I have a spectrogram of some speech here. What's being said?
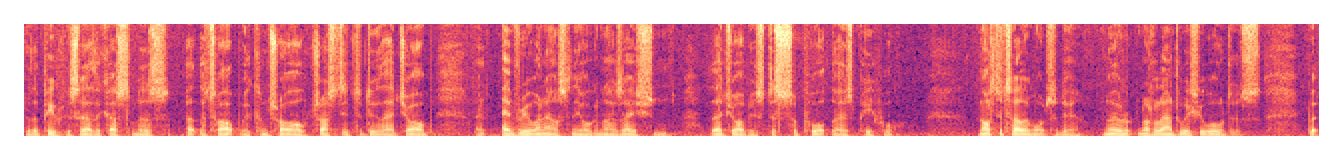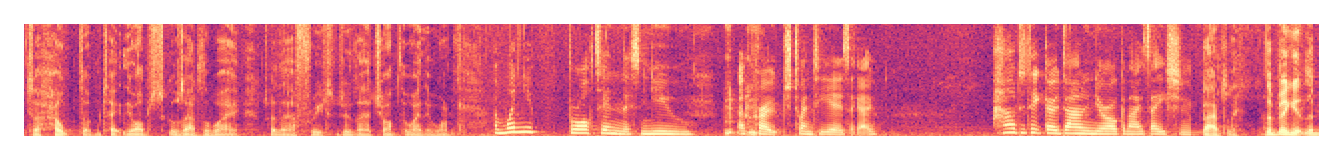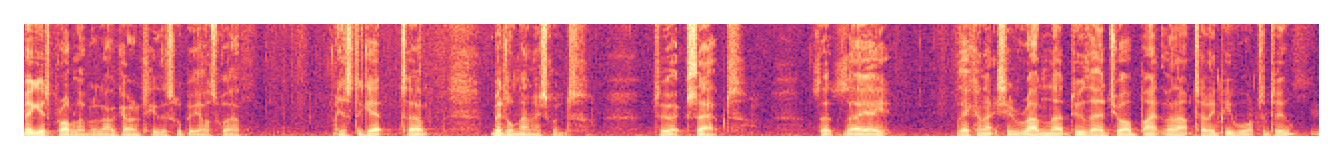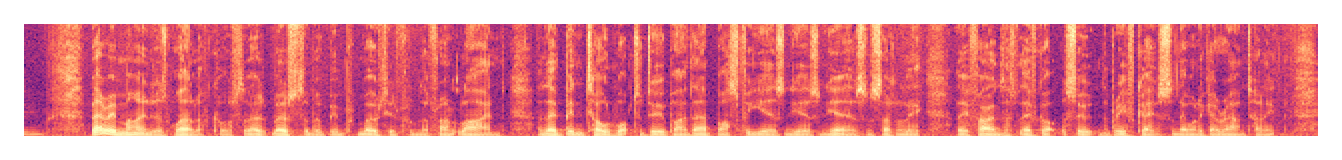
with the people who serve the customers at the top with control, trusted to do their job. And everyone else in the organisation, their job is to support those people. Not to tell them what to do, no, not allowed to issue orders, but to help them take the obstacles out of the way so they're free to do their job the way they want. And when you brought in this new approach 20 years ago, how did it go down in your organisation? Badly. The, big, the biggest problem, and I'll guarantee this will be elsewhere, is to get um, middle management to accept that they they can actually run that, do their job by, without telling people what to do. Bear in mind as well, of course, most of them have been promoted from the front line and they've been told what to do by their boss for years and years and years, and suddenly they find that they've got the suit and the briefcase and they want to go around telling,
